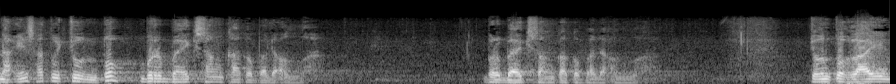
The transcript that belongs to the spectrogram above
Nah ini satu contoh berbaik sangka kepada Allah. Berbaik sangka kepada Allah contoh lain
